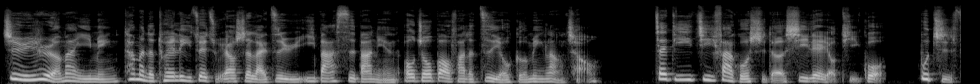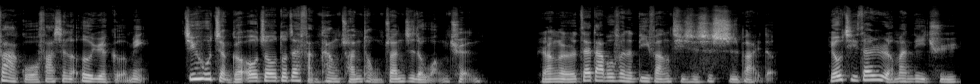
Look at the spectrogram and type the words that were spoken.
至于日耳曼移民，他们的推力最主要是来自于一八四八年欧洲爆发的自由革命浪潮。在第一季法国史的系列有提过，不止法国发生了二月革命，几乎整个欧洲都在反抗传统专制的王权。然而，在大部分的地方其实是失败的。尤其在日耳曼地区，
